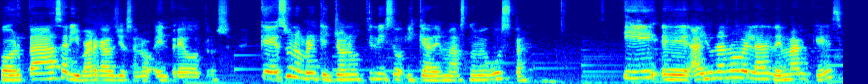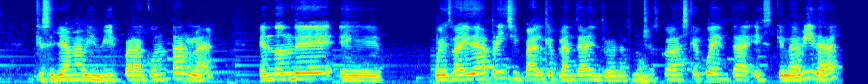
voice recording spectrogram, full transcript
Cortázar y Vargas Llosa, entre otros, que es un nombre que yo no utilizo y que además no me gusta. Y eh, hay una novela de Márquez que se llama Vivir para contarla, en donde eh, pues la idea principal que plantea dentro de las muchas cosas que cuenta es que la vida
